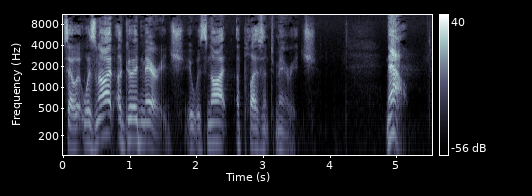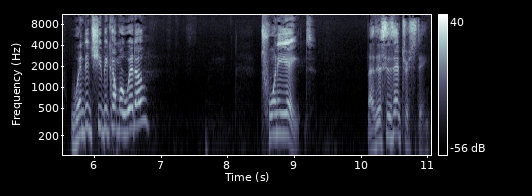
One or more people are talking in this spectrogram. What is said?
So it was not a good marriage. It was not a pleasant marriage. Now, when did she become a widow? 28. Now, this is interesting.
